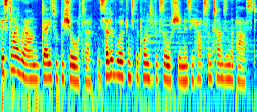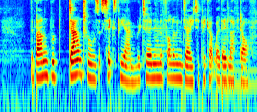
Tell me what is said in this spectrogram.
This time round, days would be shorter. Instead of working to the point of exhaustion as he had sometimes in the past, the band would down tools at 6pm, returning the following day to pick up where they'd left off.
